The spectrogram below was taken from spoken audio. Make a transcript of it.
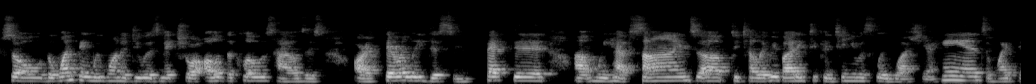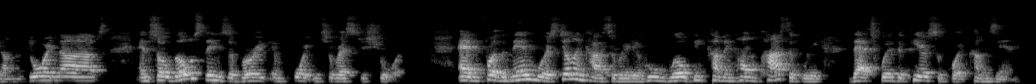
So, the one thing we want to do is make sure all of the closed houses are thoroughly disinfected. Um, we have signs up to tell everybody to continuously wash your hands and wipe down the doorknobs. And so those things are very important to rest assured. And for the men who are still incarcerated, who will be coming home possibly, that's where the peer support comes in.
